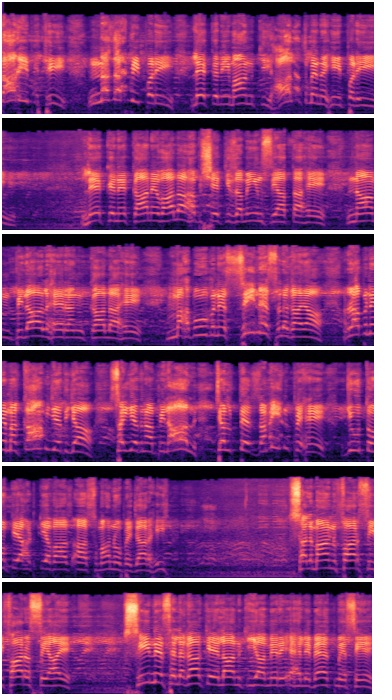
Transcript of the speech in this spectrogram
داری بھی تھی، نظر بھی پڑی، لیکن ایمان کی حالت میں نہیں پڑی۔ لیکن ایک آنے والا حبشے کی زمین سے آتا ہے، نام بلال ہے، رنگ کالا ہے۔ محبوب نے سینے سے لگایا، رب نے مقام یہ دیا۔ سیدنا بلال چلتے زمین پہ ہیں، جوتوں کے ہٹ کی آواز آسمانوں پہ جا رہی۔ سلمان فارسی فارس سے آئے، سینے سے لگا کے اعلان کیا میرے اہل بیت میں سے۔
